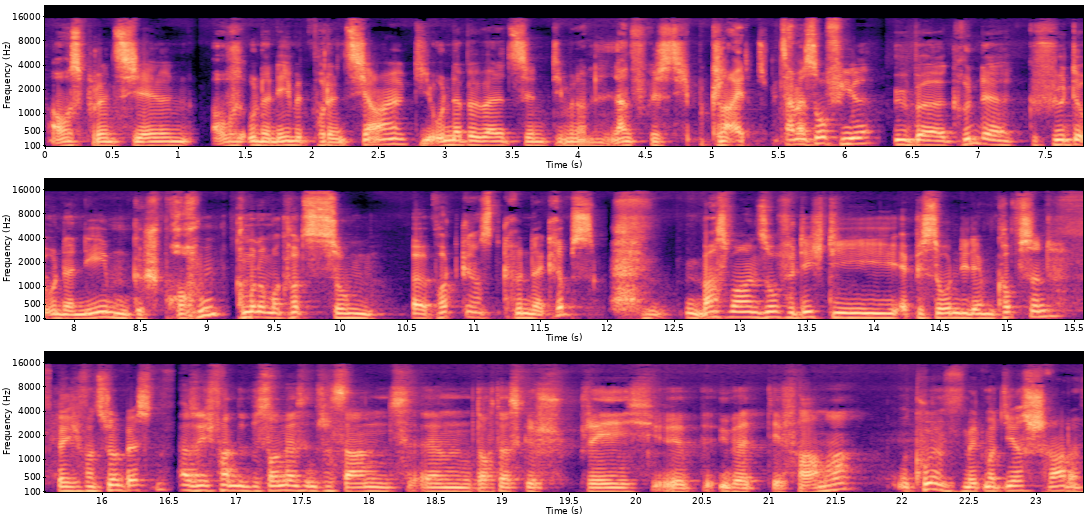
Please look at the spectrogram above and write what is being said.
aus potenziellen aus Unternehmen mit Potenzial, die unterbewertet sind, die man dann langfristig begleitet. Jetzt haben wir so viel über gründergeführte Unternehmen gesprochen. Kommen wir noch mal kurz zum äh, Podcast-Gründer Krips. Was waren so für dich die Episoden, die dir im Kopf sind? Welche fandst du am besten? Also ich fand besonders interessant ähm, doch das Gespräch äh, über die Pharma. Cool, mit Matthias Schrader.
